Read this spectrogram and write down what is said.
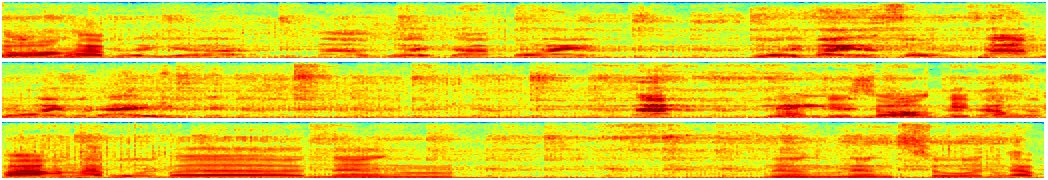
สองครับถ้วยเยอะมาเอาถ้วยกลับหน่อยถ้วยใบละสองสามร้อยมาได้อะเหลือันกหที่นึ่สองรบที่นะปังปังๆครับ เบอร์หนึ่งหนึ่งหนึ่งศูนย์ครับ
